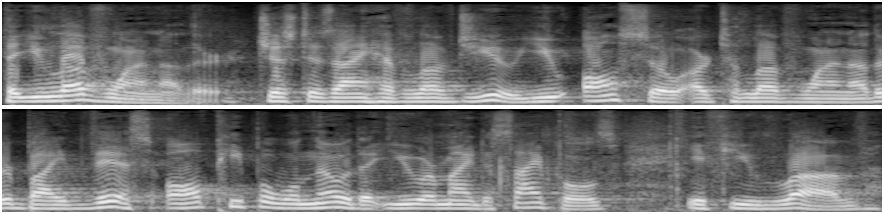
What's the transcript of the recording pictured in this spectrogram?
that you love one another, just as I have loved you. You also are to love one another. By this, all people will know that you are my disciples if you love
